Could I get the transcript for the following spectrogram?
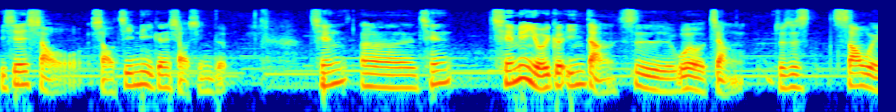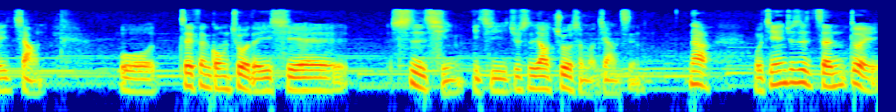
一些小小经历跟小心得，前呃前前面有一个音档是我有讲，就是稍微讲我这份工作的一些事情，以及就是要做什么这样子。那我今天就是针对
